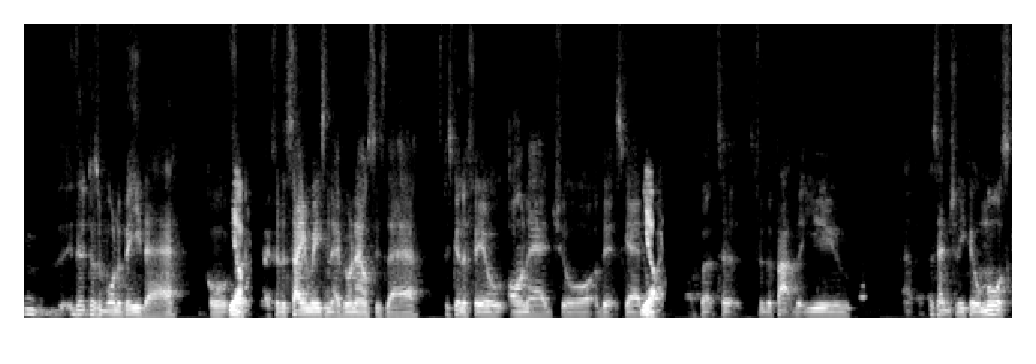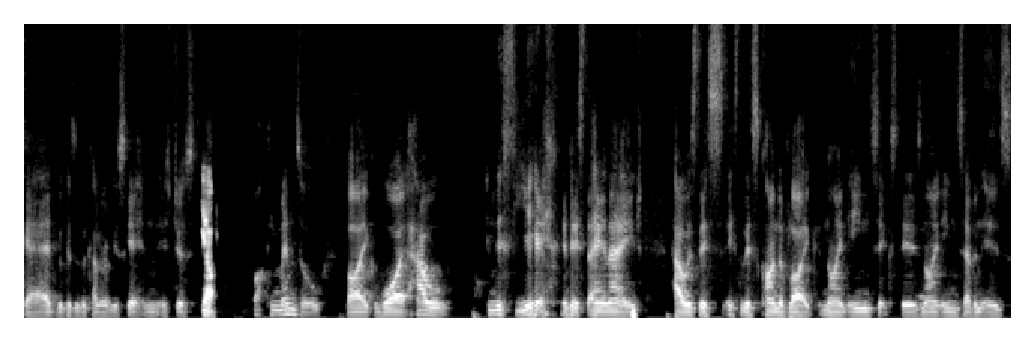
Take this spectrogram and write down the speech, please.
that doesn't want to be there, or Yeah. for, you know, for the same reason that everyone else is there, is going to feel on edge or a bit scared. Yeah. whatever. But to, for the fact that you uh, essentially feel more scared because of the color of your skin is just Yeah. fucking mental. Like, why? How in this year, in this day and age, how is this? Is this kind of like 1960s, 1970s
